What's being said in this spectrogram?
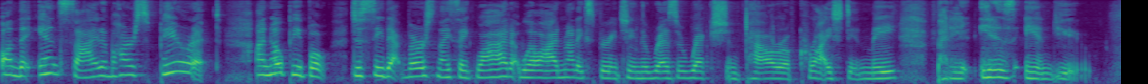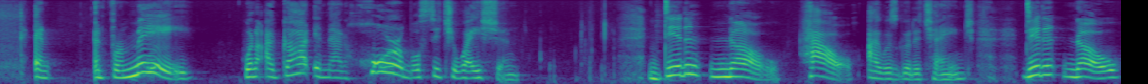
on the inside of our spirit. I know people just see that verse and they think, why? Well, I'm not experiencing the resurrection power of Christ in me, but it is in you. And, and for me, when I got in that horrible situation, didn't know how I was going to change, didn't know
